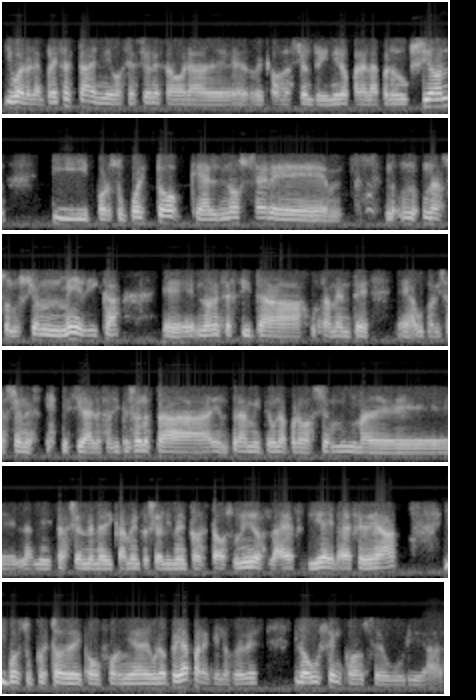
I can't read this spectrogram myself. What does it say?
Y bueno, la empresa está en negociaciones ahora de recaudación de dinero para la producción y por supuesto que al no ser eh, una solución médica, eh, no necesita justamente eh, autorizaciones especiales, así que solo está en trámite una aprobación mínima de la Administración de Medicamentos y Alimentos de Estados Unidos, la FDA y la FDA, y por supuesto de conformidad europea para que los bebés lo usen con seguridad.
